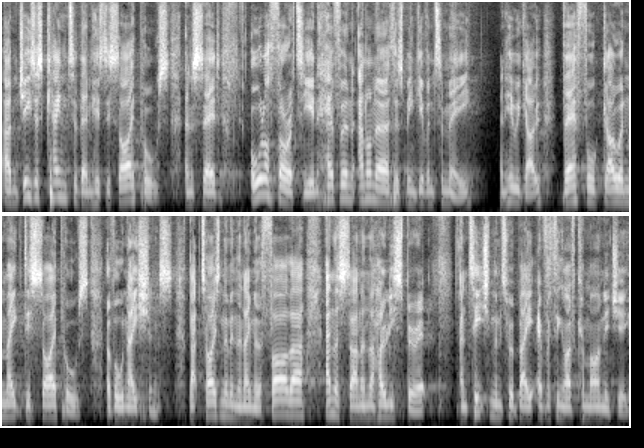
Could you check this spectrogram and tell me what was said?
um, Jesus came to them, his disciples, and said, All authority in heaven and on earth has been given to me. And here we go. Therefore, go and make disciples of all nations, baptizing them in the name of the Father and the Son and the Holy Spirit, and teaching them to obey everything I've commanded you.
